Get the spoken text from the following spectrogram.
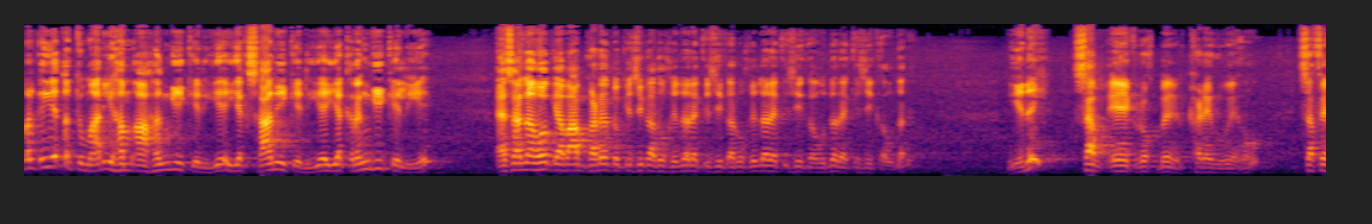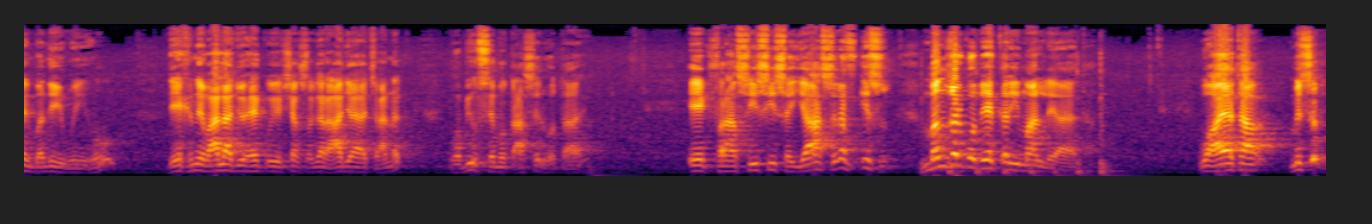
بلکہ یہ تو تمہاری ہم آہنگی کے لیے، یکسانی کے لیے یک رنگی کے لیے ایسا نہ ہو کہ اب آپ کھڑے تو کسی کا رخ ادھر ہے، کسی کا رخ ادھر ہے، کسی کا ادھر ہے، کسی کا ادھر ہے۔ یہ نہیں، سب ایک رخ میں کھڑے ہوئے ہوں، صفیں بندی ہوئی ہوں۔ دیکھنے والا جو ہے، کوئی شخص اگر آ جائے اچانک، وہ بھی اس سے متاثر ہوتا ہے۔ ایک فرانسیسی سیاح صرف اس منظر کو دیکھ کر ایمان لے آیا تھا۔ وہ آیا تھا مصر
